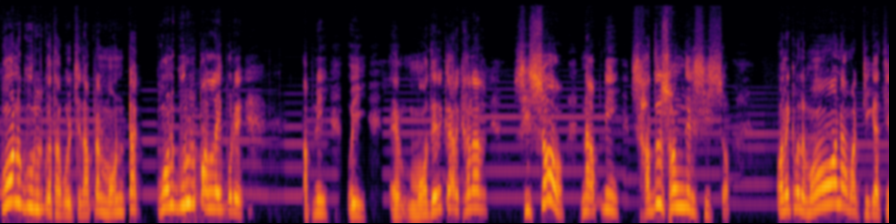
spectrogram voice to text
কোন গুরুর কথা বলছেন? আপনার মনটা কোন গুরুর পাল্লায় পড়ে? আপনি ওই মদের কারখানার শিষ্য না আপনি সাধু সঙ্গের শিষ্য? অনেকে বলে, মন আমার ঠিক আছে।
